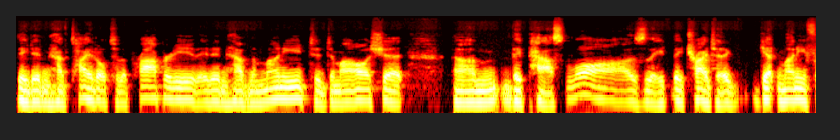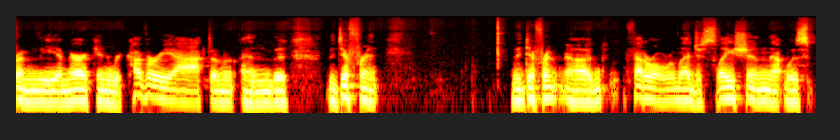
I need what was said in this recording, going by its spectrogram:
They didn't have title to the property, they didn't have the money to demolish it. Um, they passed laws. They, they tried to get money from the American Recovery Act and, and the, the different the different uh, federal legislation that was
